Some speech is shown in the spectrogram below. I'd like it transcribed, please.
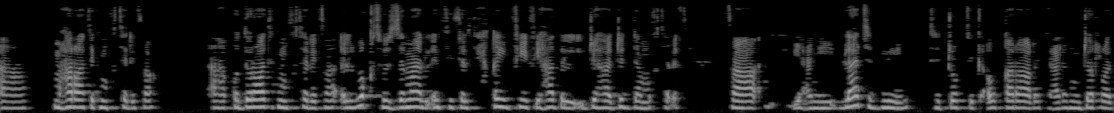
آه، مهاراتك مختلفة قدراتك مختلفة. الوقت والزمان اللي أنت تلتحقين فيه في هذا الجهة جدا مختلف. فيعني لا تبنين تجربتك أو قرارك على مجرد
